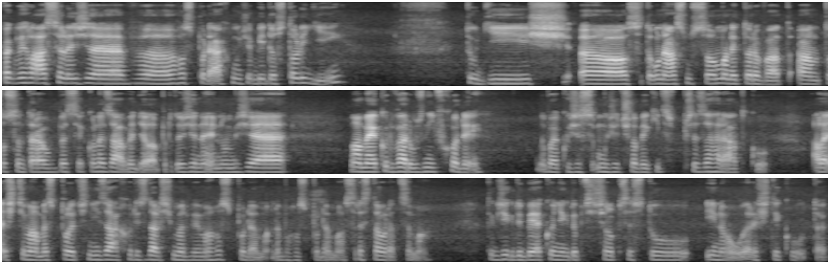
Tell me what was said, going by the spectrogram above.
pak vyhlásili, že v hospodách může být do 100 lidí, tudíž uh, se to u nás muselo monitorovat a to jsem teda vůbec jako nezáviděla, protože nejenom, že máme jako dva různý vchody, nebo jako, že se může člověk jít přes zahrádku, ale ještě máme společný záchody s dalšíma dvěma hospodama, nebo hospodama s restauracema. Takže kdyby jako někdo přišel přes tu jinou reštiku, tak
